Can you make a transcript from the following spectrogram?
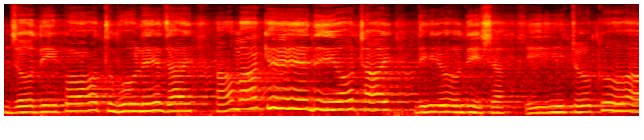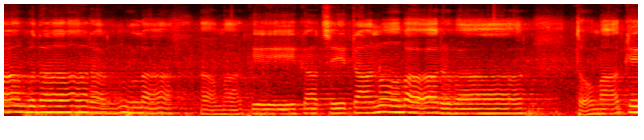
যদি পথ ভুলে যায়, আমাকে দিও ঠাই, দিও দিশা, এইটুকু আবদার আল্লাহ আমাকে কাছে টানো বারবার। তোমাকে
